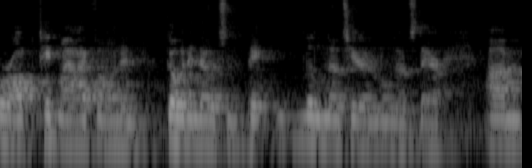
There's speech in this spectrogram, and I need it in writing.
or I'll take my iPhone and go into notes and pick little notes here and little notes there. Um,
